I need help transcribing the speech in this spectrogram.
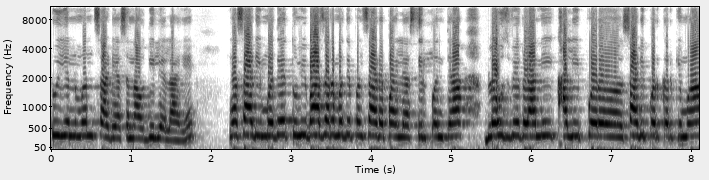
टू इन वन साडी असं नाव दिलेलं आहे. या साडीमध्ये तुम्ही बाजारामध्ये पण साड्या पाहिल्या असतील पण त्या ब्लाऊज वेगळा आणि खाली पर साडी परकर किंवा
